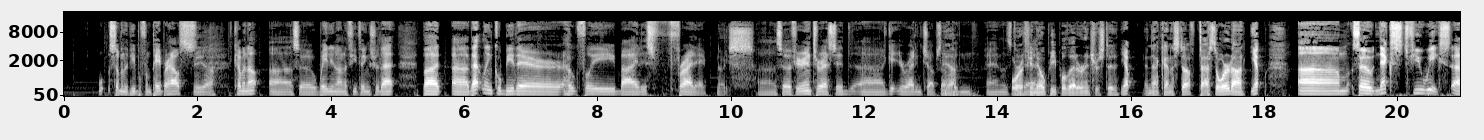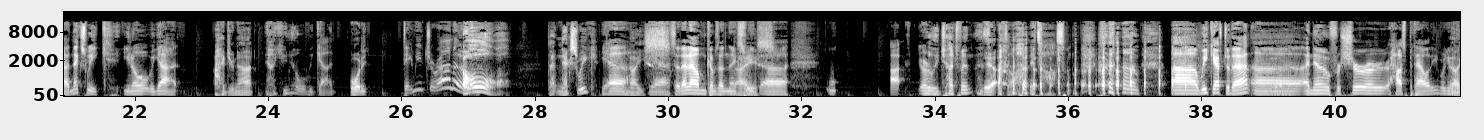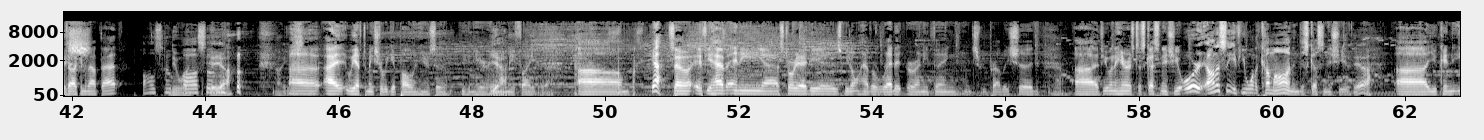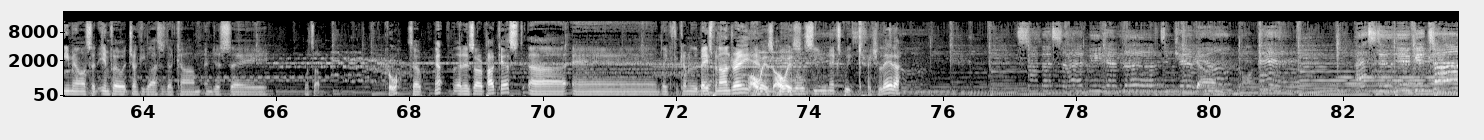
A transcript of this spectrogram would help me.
some of the people from Paper House. yeah. coming up. Uh, so waiting on a few things for that. But uh, that link will be there hopefully by this Friday. Nice. Uh, so if you're interested, uh, get your writing chops up Yeah. and, and let's Or if you know people that are interested Yep. in that kind of stuff, pass the word on. Yep. Um, so next few weeks, uh, next week, you know what we got? I do not. Oh, you know what we got? What? You, Damien Jurado. oh, that next week? Yeah. Nice. Yeah. So that album comes out next week. Uh, uh, Early Judgment. It's, Yeah. It's, it's awesome. um, uh, week after that, uh, I know for sure Hospitality. We're going to be talking about that. Also New one. awesome. Yeah, yeah. nice. Uh, I we have to make sure we get Paul in here so you can hear him Yeah. and me fight. Um, yeah. So if you have any uh, story ideas, we don't have a Reddit or anything, which we probably should. Uh, if you want to hear us discuss an issue, or honestly, if you want to come on and discuss an issue, yeah. uh, you can email us at info at junkyglasses.com and just say what's up. Cool. So yeah, that is our podcast. Uh, and thank you for coming to the basement, Andre. Always, always. We'll see you next week. Catch you later. time.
